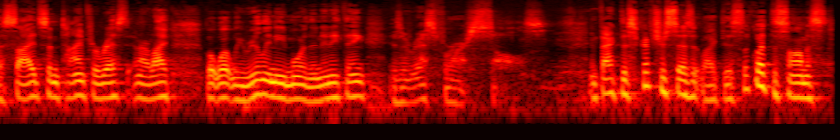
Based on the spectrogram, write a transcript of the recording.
aside some time for rest in our life, but what we really need more than anything is a rest for our souls. In fact, the scripture says it like this. Look what the psalmist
